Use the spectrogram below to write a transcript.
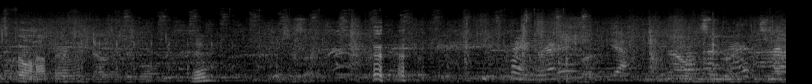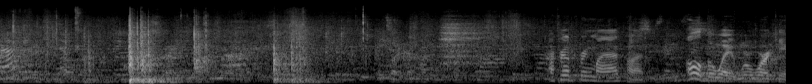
It's filling up there. now. Okay, you ready? Yeah. My I forgot to bring my iPod. Oh, but wait, we're working,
